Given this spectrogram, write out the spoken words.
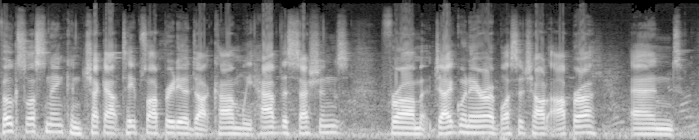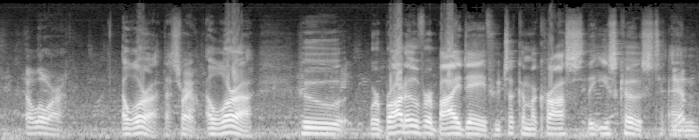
folks listening can check out tapeswapradio.com. We have the sessions from Jaguanera, Blessed Child Opera, and Elora. Elora. That's right. Elora, who were brought over by Dave, who took him across the East Coast and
